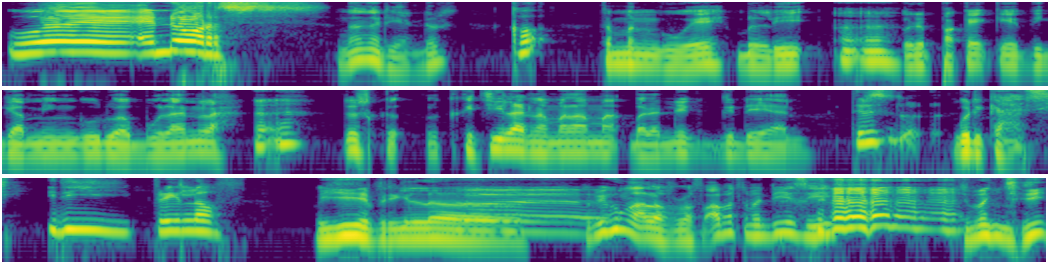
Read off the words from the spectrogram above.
Woi, endorse. Nggak nggak di endorse. Kok Temen gue beli, Heeh. udah pakai kayak tiga minggu dua bulan lah. Terus ke- kekecilan lama-lama, badannya gedean. terus lu- Gue dikasih. ini pre love. Iya free love. Tapi gue gak love love amat sama dia sih. Cuman jadi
